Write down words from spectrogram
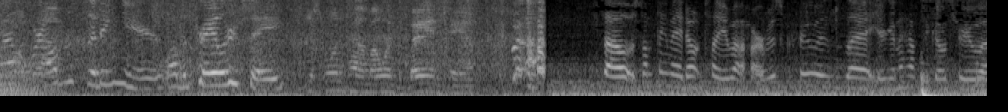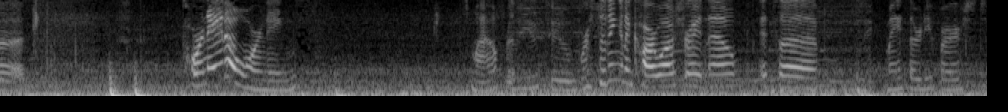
Well, we're all just sitting here while the trailer shakes. Just one time I went to band camp. So something they don't tell you about Harvest Crew is that you're gonna have to go through uh, tornado warnings. Smile for the YouTube. We're sitting in a car wash right now. It's uh, May 31st.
